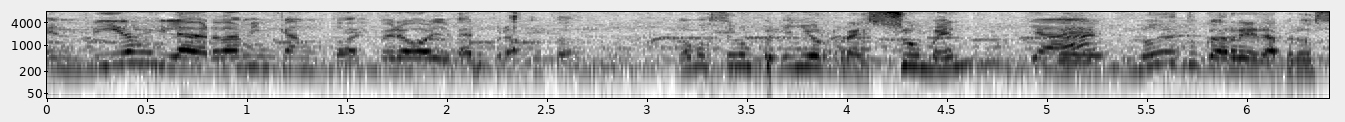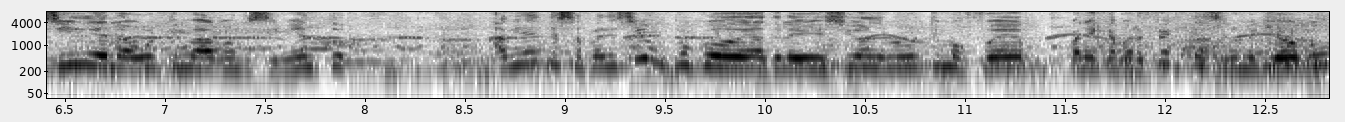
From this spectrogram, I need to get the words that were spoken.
en Divas y la verdad me encantó, espero volver pronto. Vamos a hacer un pequeño resumen, de- no de tu carrera, pero sí de los últimos acontecimientos. Habías desaparecido un poco de la televisión, el último fue Pareja Perfecta, si no me equivoco.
